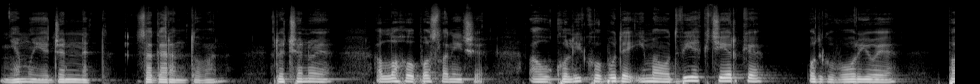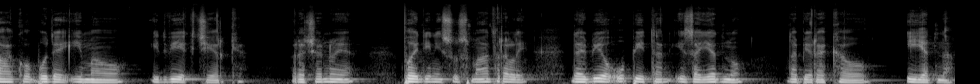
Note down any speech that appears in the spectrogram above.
njemu je džennet zagarantovan. Rečeno je, Allahov poslaniće, a ukoliko bude imao dvije kćerke, odgovorio je, pa ako bude imao i dvije kćerke. Rečeno je, pojedini su smatrali da je bio upitan i za jednu, da bi rekao i jedna.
